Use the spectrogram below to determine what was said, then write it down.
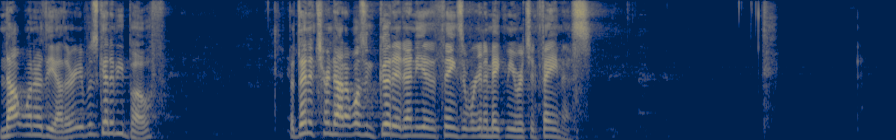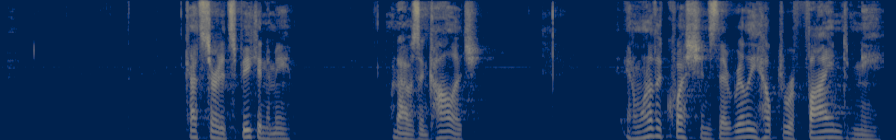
Not one or the other. It was going to be both. But then it turned out I wasn't good at any of the things that were going to make me rich and famous. God started speaking to me when I was in college. And one of the questions that really helped refine me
